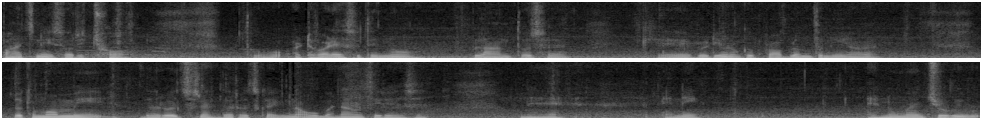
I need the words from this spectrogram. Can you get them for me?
પાંચ નહીં, સોરી, છ. તો અઠવાડિયા સુધીનો પ્લાન તો છે કે વિડીયોનો કોઈ પ્રોબ્લેમ તો નહીં આવે. જો કે મમ્મી દરરોજ ને દરરોજ કંઈક નવું બનાવતી રહે છે. ને એની, એનું મેં જોયું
